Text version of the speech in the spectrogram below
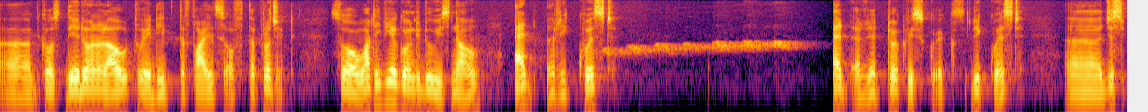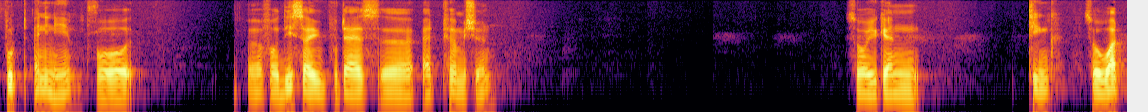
uh, because they don't allow to edit the files of the project. So what we are going to do is now add a request add a network request uh, just put any name for uh, for this I will put as uh, add permission. So you can think so what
